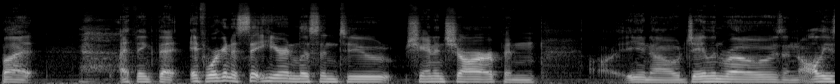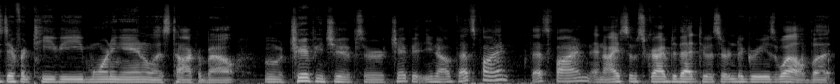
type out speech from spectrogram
But I think that if we're gonna sit here and listen to Shannon Sharpe and uh, you know Jalen Rose and all these different TV morning analysts talk about oh, championships or champion, you know that's fine, that's fine, and I subscribe to that to a certain degree as well. But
